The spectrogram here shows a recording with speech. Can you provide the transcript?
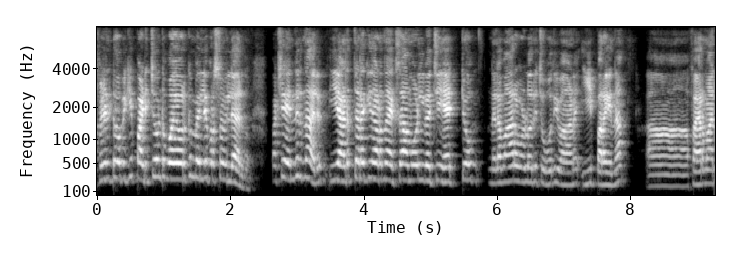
സ്പെഷ്യൽ ടോപ്പിക്ക് പഠിച്ചുകൊണ്ട് പോയവർക്കും വലിയ പ്രശ്നമില്ലായിരുന്നു. പക്ഷേ എന്നിരുന്നാലും ഈ അടുത്തിടയ്ക്ക് നടന്ന എക്സാമുകളിൽ വെച്ച് ഏറ്റവും നിലവാരമുള്ള ഒരു ചോദ്യമാണ് ഈ പറയുന്ന ഫയർമാൻ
